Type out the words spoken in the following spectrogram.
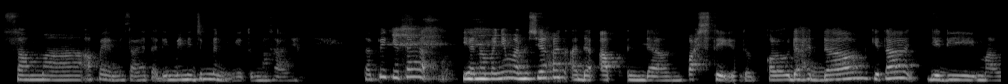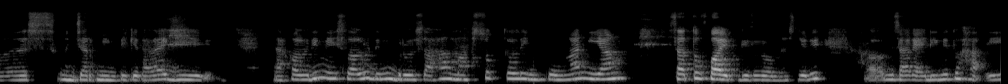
sama apa ya misalnya tadi manajemen gitu misalnya. Tapi kita ya namanya manusia kan ada up and down pasti itu kalau udah down kita jadi males ngejar mimpi kita lagi nah kalau Dini selalu Dini berusaha masuk ke lingkungan yang satu vibe gitu loh mas jadi eh, misalnya kayak Dini tuh HI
